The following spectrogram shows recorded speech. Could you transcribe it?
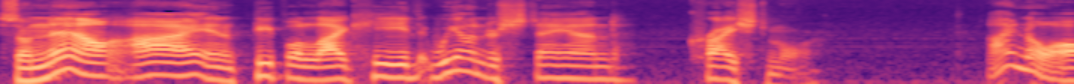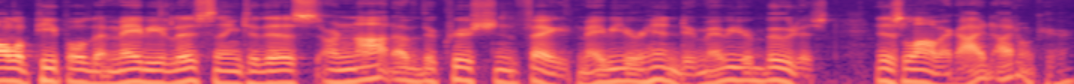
So now I and people like he, we understand Christ more. I know all the people that may be listening to this are not of the Christian faith. Maybe you're Hindu, maybe you're Buddhist, Islamic. I, I don't care.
